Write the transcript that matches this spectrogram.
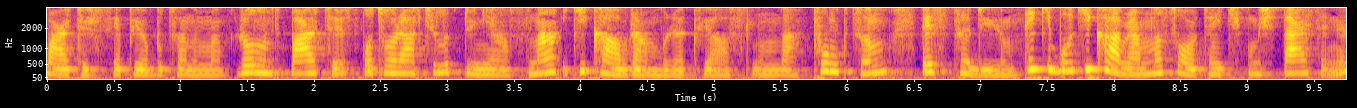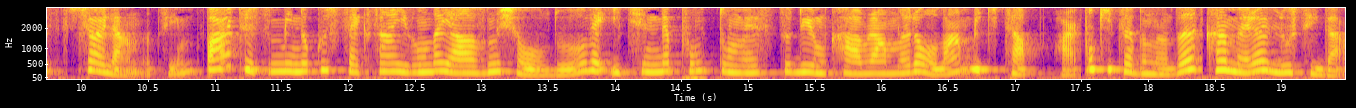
Barthes yapıyor bu tanımı. Roland Barthes fotoğrafçılık dünyasına iki kavram bırakıyor aslında. Punktum ve stadyum. Peki bu iki kavram nasıl ortaya çıkmış derseniz şöyle anlatayım. Barters'ın Barters'ın 1980 yılında yazmış olduğu ve içinde punctum ve studium kavramları olan bir kitap var. Bu kitabın adı Camera Lucida.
